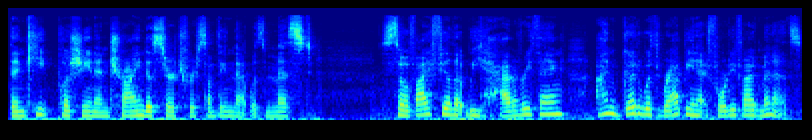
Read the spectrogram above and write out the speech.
than keep pushing and trying to search for something that was missed. So if I feel that we have everything, I'm good with wrapping at 45 minutes.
